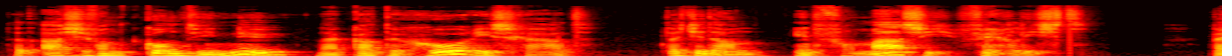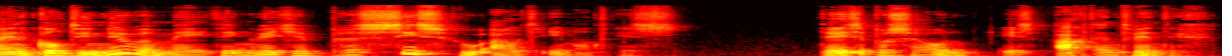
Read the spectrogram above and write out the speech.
dat als je van continu naar categorisch gaat, dat je dan informatie verliest. Bij een continue meting weet je precies hoe oud iemand is. Deze persoon is 28.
